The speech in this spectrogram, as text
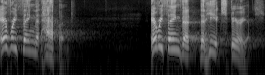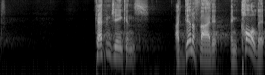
everything that happened, everything that, that he experienced. Captain Jenkins identified it and called it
